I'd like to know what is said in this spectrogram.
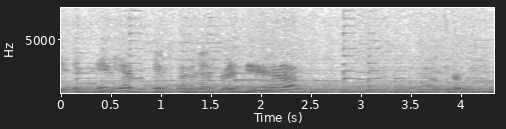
You maybe I could take some of that red beer home? I'm sure we can.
